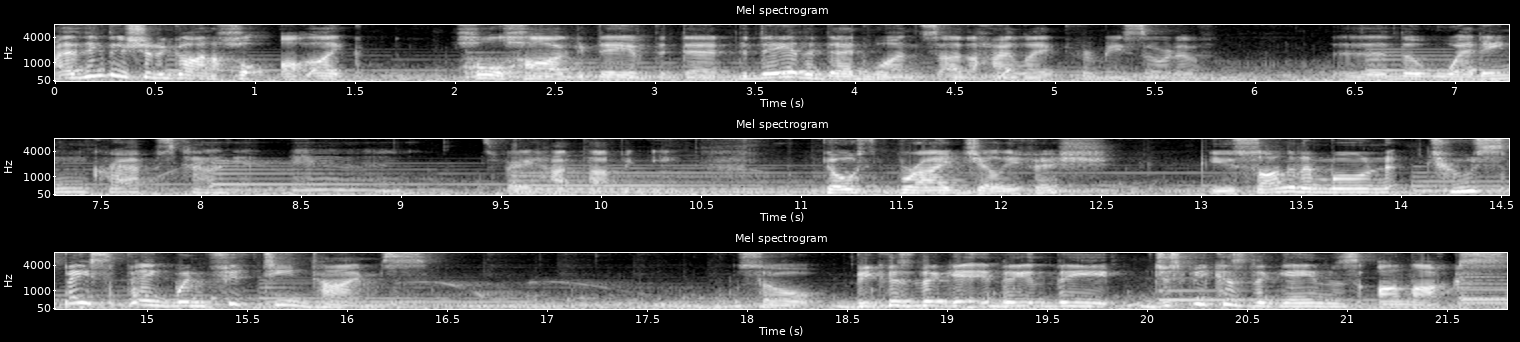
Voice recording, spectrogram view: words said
I think they should have gone whole, like whole hog Day of the Dead. The Day of the Dead ones are the highlight for me, sort of. The, the wedding crap's kind of, eh, it's very hot topicy. Ghost Bride Jellyfish. Use Song of the Moon to Space Penguin 15 times. So, because the the the just because the game's unlocks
